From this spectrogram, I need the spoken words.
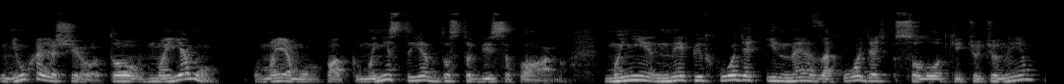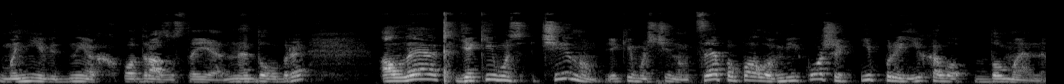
нюхаєш його, то в моєму, в моєму випадку мені стає до стобіса погано. Мені не підходять і не заходять солодкі тютюни. Мені від них одразу стає недобре. Але якимось чином, якимось чином це попало в мій кошик і приїхало до мене.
